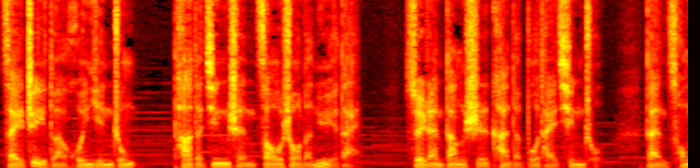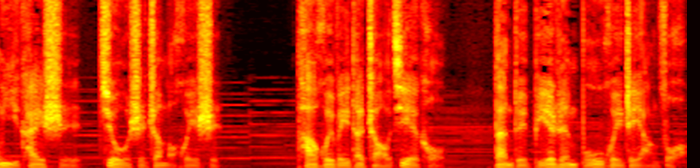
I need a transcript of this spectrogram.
在这段婚姻中，他的精神遭受了虐待，虽然当时看得不太清楚，但从一开始就是这么回事。他会为他找借口，但对别人不会这样做。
